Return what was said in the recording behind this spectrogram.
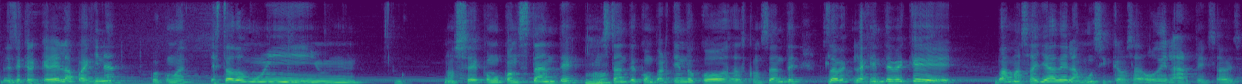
desde que creé la página, pues como he estado muy, mm, no sé, como constante, constante compartiendo cosas, constante, pues la, la gente ve que va más allá de la música, o sea, o del arte, ¿sabes?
